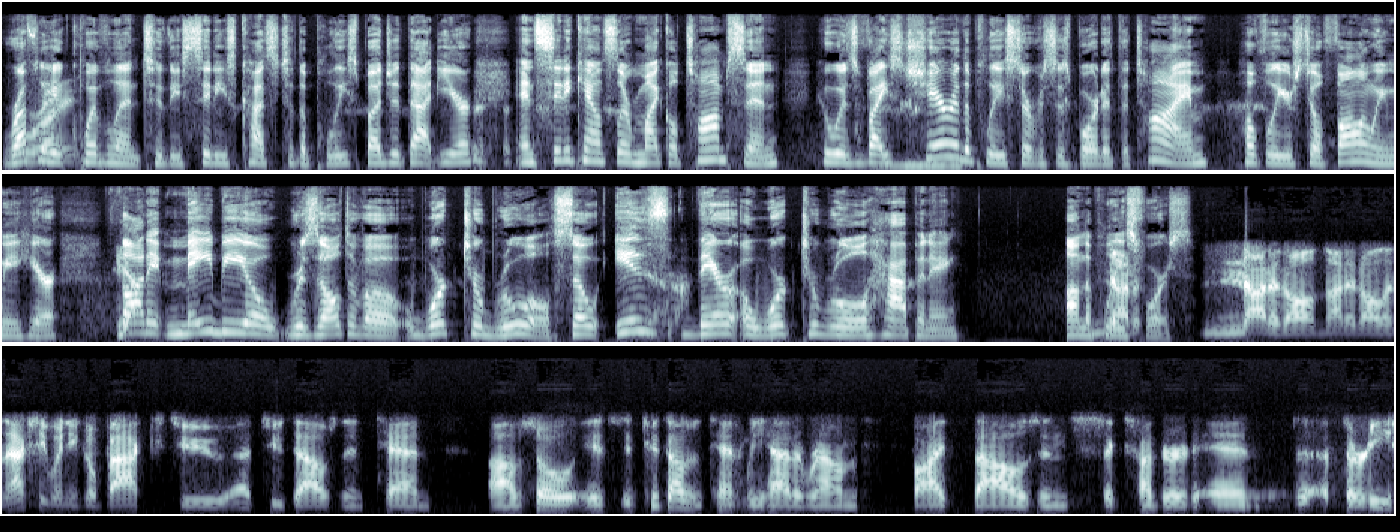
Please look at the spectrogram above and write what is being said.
roughly Right. equivalent to the city's cuts to the police budget that year. and City Councilor Michael Thompson, who was vice chair of the Police Services Board at the time, hopefully you're still following me here, thought it may be a result of a work to rule. So is there a work to rule happening on the police Not- force? Not at all, not at all. And actually, when you go back to uh, 2010, um, so it's in 2010 we had around 5,630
